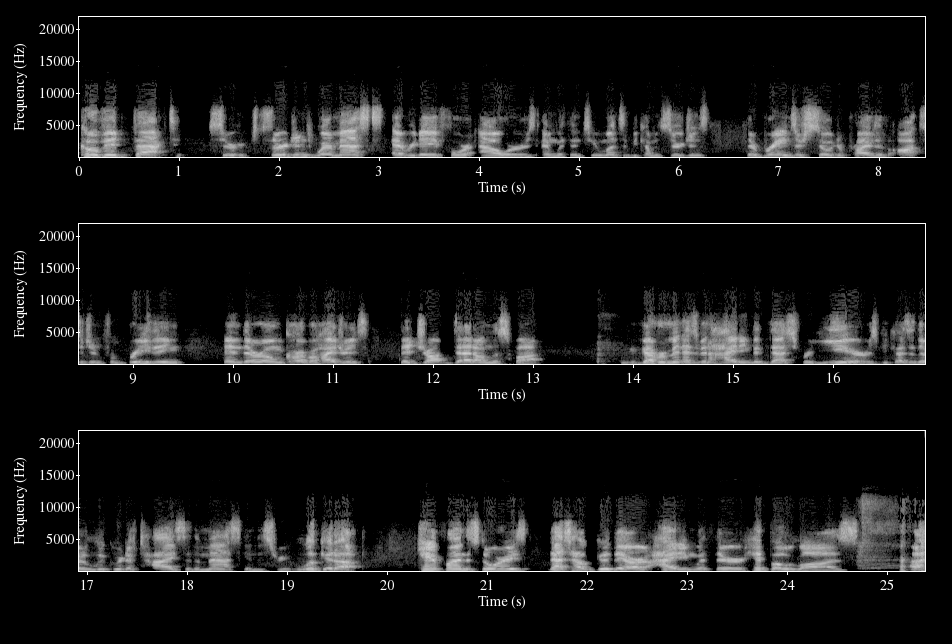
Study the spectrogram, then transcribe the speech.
covid fact Sur- surgeons wear masks every day for hours and within two months of becoming surgeons their brains are so deprived of oxygen from breathing and their own carbohydrates they drop dead on the spot the government has been hiding the deaths for years because of their lucrative ties to the mask industry. Look it up. Can't find the stories? That's how good they are at hiding with their HIPPO laws. Uh,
